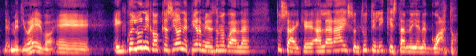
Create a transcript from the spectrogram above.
del Medioevo. E, e in quell'unica occasione Piero mi ha detto, ma guarda, tu sai che alla RAI sono tutti lì che stanno in agguato.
